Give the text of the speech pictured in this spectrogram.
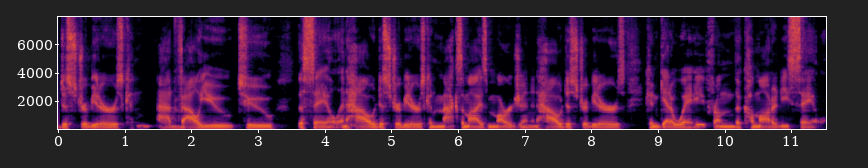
distributors can add value to the sale and how distributors can maximize margin and how distributors can get away from the commodity sale.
